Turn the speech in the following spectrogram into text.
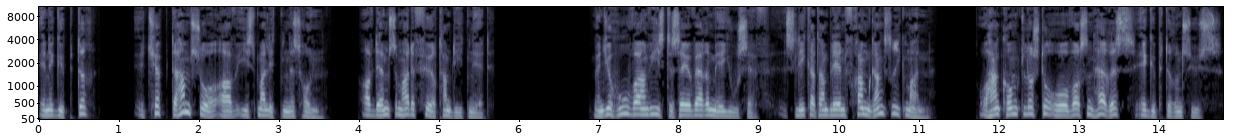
en egypter, kjøpte ham så av ismalittenes hånd, av dem som hadde ført ham dit ned. Men Jehova viste seg å være med Josef, slik at han ble en framgangsrik mann, og han kom til å stå over sin herres, egypterens hus.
